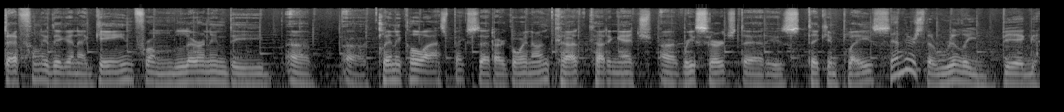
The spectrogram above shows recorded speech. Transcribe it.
Definitely they're going to gain from learning the uh, uh, clinical aspects that are going on, cut, cutting edge uh, research that is taking place. Then there's the really big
